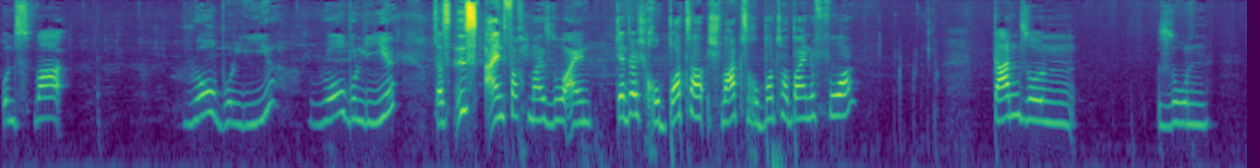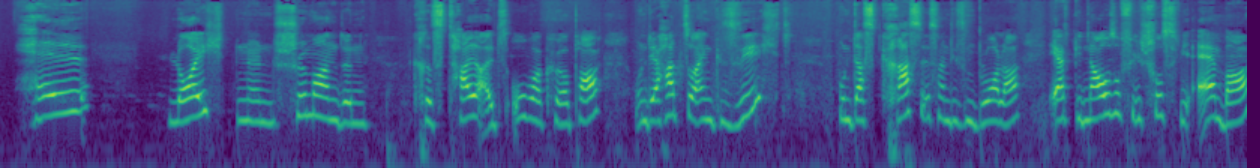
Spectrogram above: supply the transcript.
Und zwar Roboli. Roboli. Das ist einfach mal so ein. Stellt euch Roboter, schwarze Roboterbeine vor. Dann so ein. So ein hell leuchtenden, schimmernden Kristall als Oberkörper. Und er hat so ein Gesicht. Und das Krasse ist an diesem Brawler, er hat genauso viel Schuss wie Amber.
